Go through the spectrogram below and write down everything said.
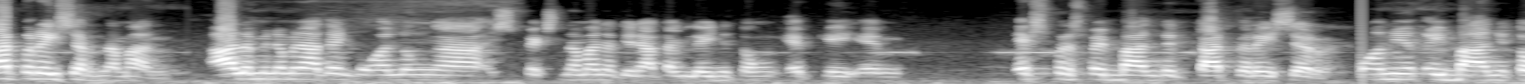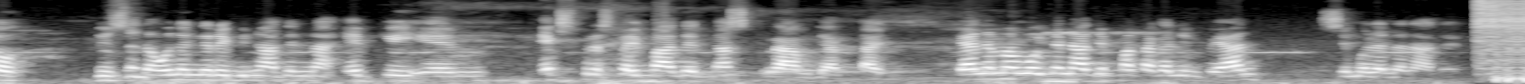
copy racer naman. Alamin naman natin kung anong ah, specs naman na tinataglay nitong FKM Express 500 copy racer. Kung ano yung kaibaan nito dun sa naunang ni-review natin na FKM Express 500 na scrambler type. Kaya naman wag na natin patagalin pa yan, simulan na natin.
